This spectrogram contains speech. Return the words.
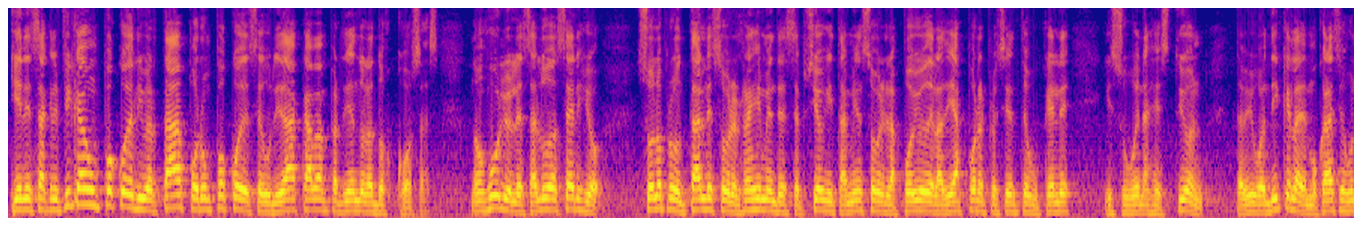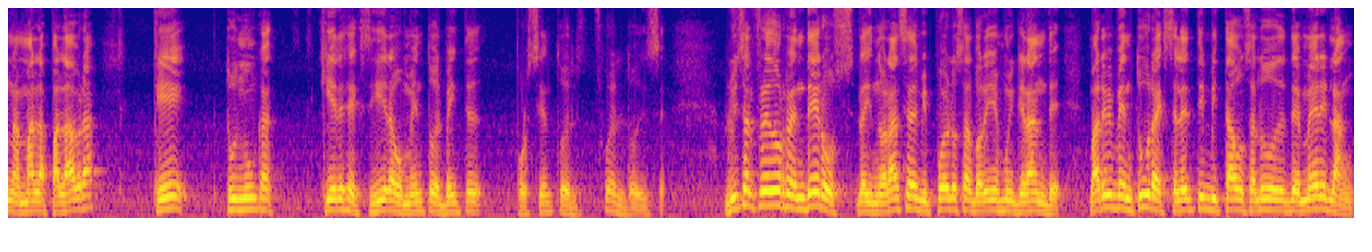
quienes sacrifican un poco de libertad por un poco de seguridad acaban perdiendo las dos cosas. Don Julio, le saluda Sergio. Solo preguntarle sobre el régimen de excepción y también sobre el apoyo de la diáspora al presidente Bukele y su buena gestión. David Guandí, que la democracia es una mala palabra, que tú nunca quieres exigir aumento del 10% del sueldo, dice. Luis Alfredo Renderos, la ignorancia de mi pueblo salvadoreño es muy grande. Marvin Ventura, excelente invitado, un saludo desde Maryland.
